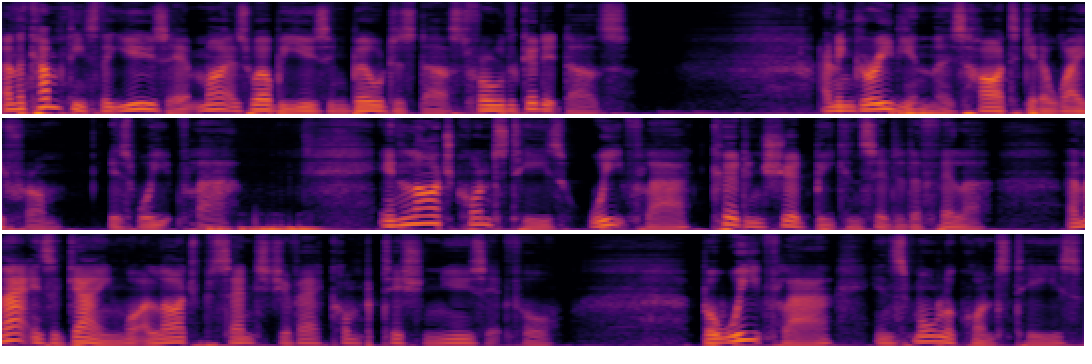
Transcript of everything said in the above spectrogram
and the companies that use it might as well be using builder's dust for all the good it does. An ingredient that is hard to get away from is wheat flour. In large quantities, wheat flour could and should be considered a filler, and that is again what a large percentage of our competition use it for. But wheat flour, in smaller quantities,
